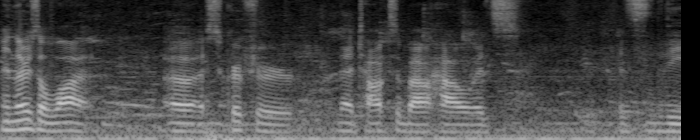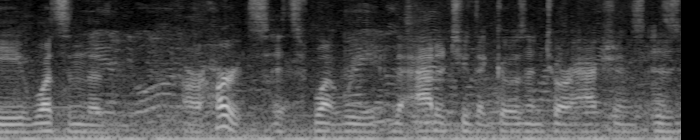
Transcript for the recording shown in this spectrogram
And there's a lot uh, of scripture that talks about how it's it's the what's in the our hearts. It's what we the attitude that goes into our actions is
